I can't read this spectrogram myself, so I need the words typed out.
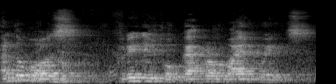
And the was created for Buffalo Wild Wings.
